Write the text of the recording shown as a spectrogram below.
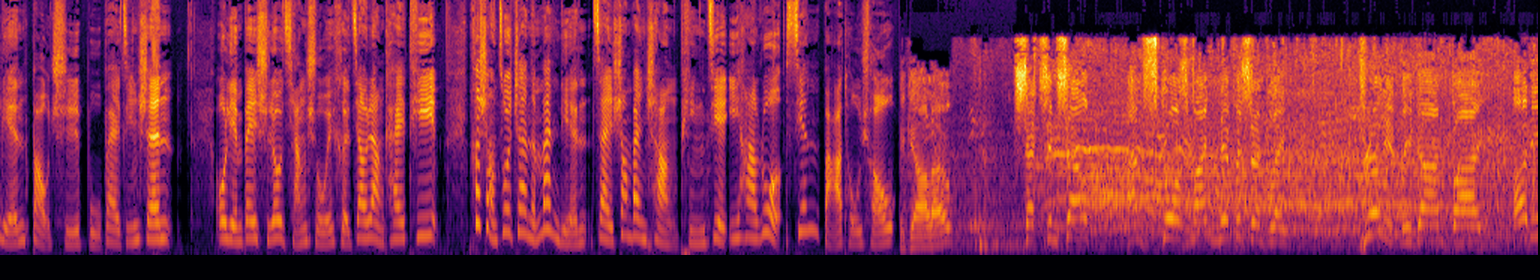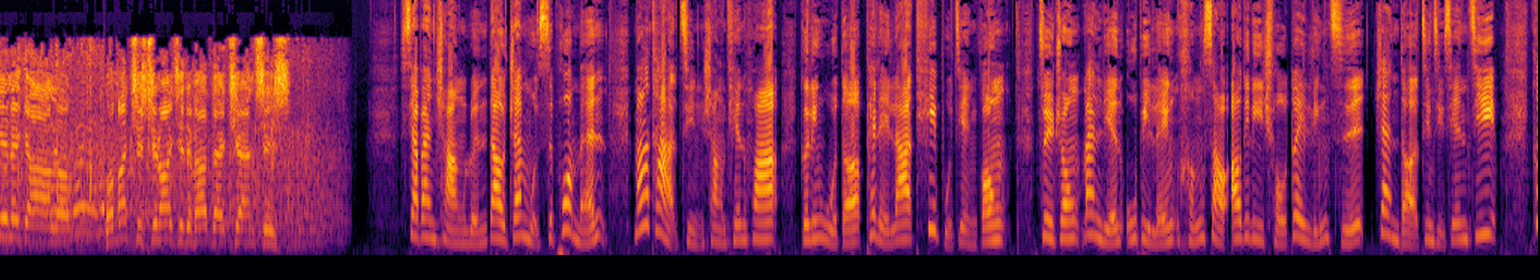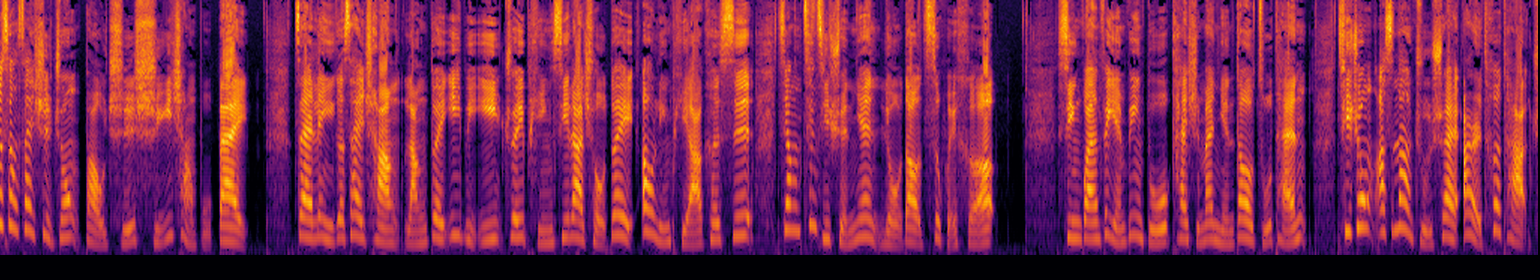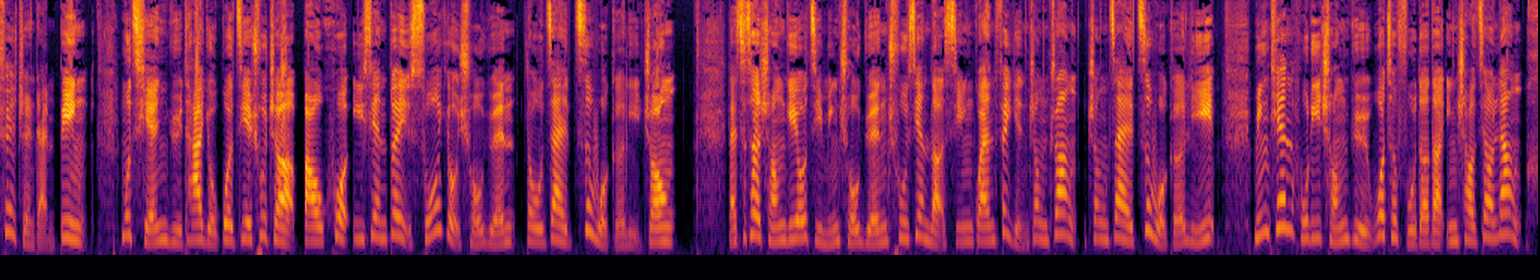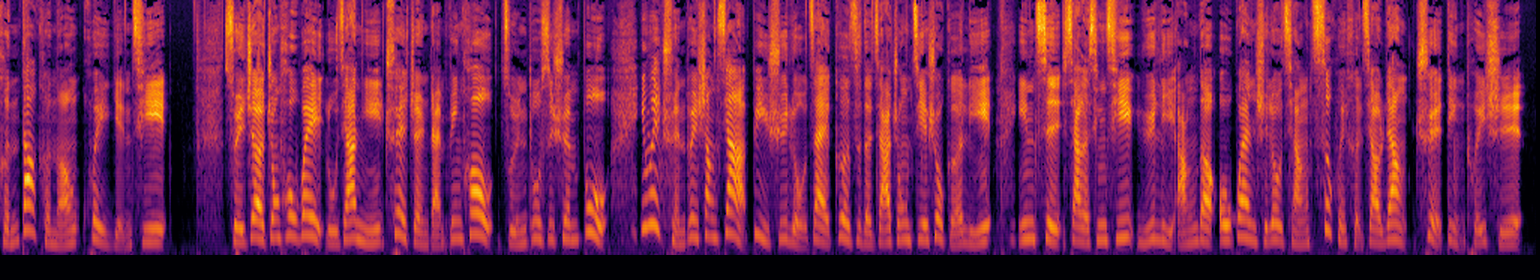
联保持不败金身。欧联杯十六强首回合较量开踢，客场作战的曼联在上半场凭借伊哈洛先拔头筹。下半场轮到詹姆斯破门，马塔锦上添花，格林伍德、佩雷拉替补建功，最终曼联五比零横扫奥地利球队林茨，占得晋级先机。各项赛事中保持十一场不败。在另一个赛场，狼队一比一追平希腊球队奥林匹亚科斯，将晋级悬念留到次回合。新冠肺炎病毒开始蔓延到足坛，其中阿森纳主帅阿尔特塔确诊染病，目前与他有过接触者，包括一线队所有球员都在自我隔离中。莱斯特城也有几名球员出现了新冠肺炎症状，正在自我隔离。明天狐狸城与沃特福德的英超较量很大可能会延期。随着中后卫卢加尼确诊染病后，祖云杜斯宣布，因为全队上下必须留在各自的家中接受隔离，因此下个星期与里昂的欧冠十六强次回合较量确定推迟。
